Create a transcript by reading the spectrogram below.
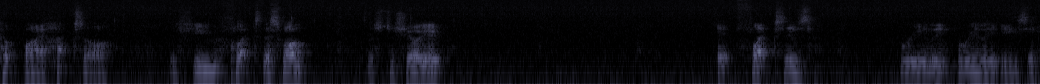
cut by a hacksaw, if you flex this one, just to show you, it flexes really, really easy.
